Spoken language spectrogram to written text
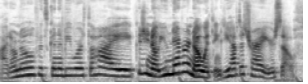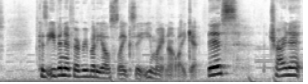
I don't know if it's gonna be worth the hype. Cause you know, you never know with things. You have to try it yourself. Because even if everybody else likes it, you might not like it. This, I tried it,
